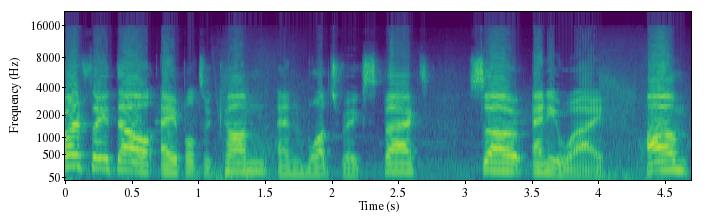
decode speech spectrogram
hopefully they're able to come and what to expect. So, anyway, um,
